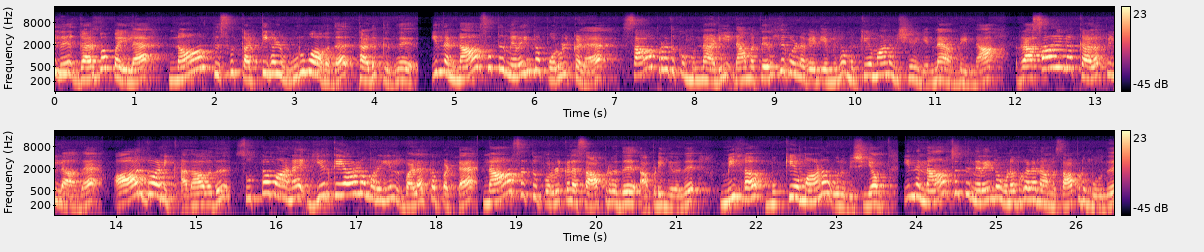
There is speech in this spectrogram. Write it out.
இது கர்ப்பப்பையில் நார் திசு கட்டிகள் உருவாவதை தடுக்குது. இந்த நார்ச்சத்து நிறைந்த பொருட்களை சாப்பிட்றதுக்கு முன்னாடி நாம் தெரிஞ்சு கொள்ள வேண்டிய மிக முக்கியமான விஷயம் என்ன அப்படின்னா ரசாயன கலப்பில்லாத ஆர்கானிக் அதாவது சுத்தமான இயற்கையான முறையில் வளர்க்கப்பட்ட நார்சத்து பொருட்களை சாப்பிட்றது அப்படிங்கிறது மிக முக்கியமான ஒரு விஷயம். இந்த நார்ச்சத்து நிறைந்த உணவுகளை நாம் சாப்பிடும்போது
